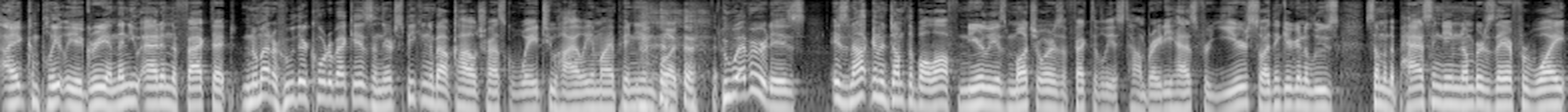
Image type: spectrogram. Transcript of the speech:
I completely agree. And then you add in the fact that no matter who their quarterback is, and they're speaking about Kyle Trask way too highly, in my opinion, but whoever it is, is not going to dump the ball off nearly as much or as effectively as Tom Brady has for years. So I think you're going to lose some of the passing game numbers there for White.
